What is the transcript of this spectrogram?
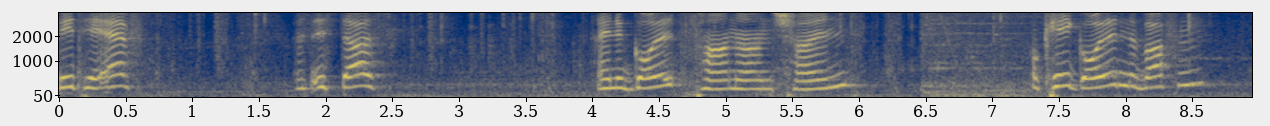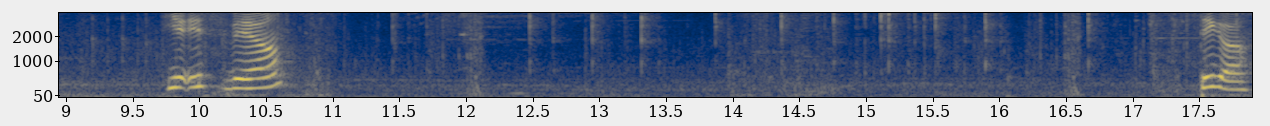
WTF. Was ist das? Eine Goldfahne anscheinend. Okay, goldene Waffen. Hier ist wer. Digga.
